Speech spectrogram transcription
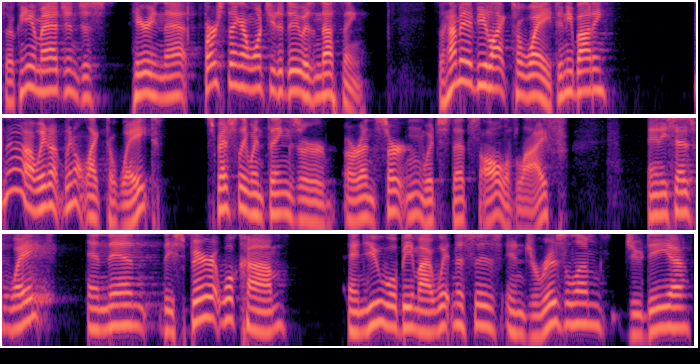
So can you imagine just hearing that? First thing I want you to do is nothing. So how many of you like to wait? Anybody? No, we don't we don't like to wait, especially when things are are uncertain, which that's all of life. And he says, "Wait, and then the Spirit will come, and you will be my witnesses in Jerusalem, Judea,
